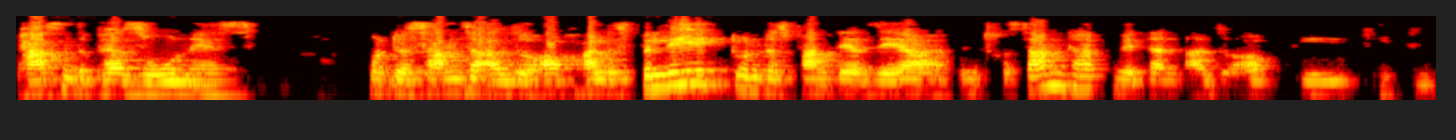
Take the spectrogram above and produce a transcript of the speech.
passende Person ist. Und das haben sie also auch alles belegt und das fand er sehr interessant, hat mir dann also auch die, die, die,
